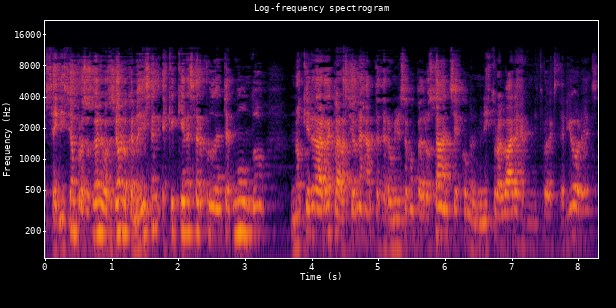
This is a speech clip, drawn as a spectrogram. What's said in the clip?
se inicia un proceso de negociación, lo que me dicen es que quiere ser prudente el mundo, no quiere dar declaraciones antes de reunirse con Pedro Sánchez, con el ministro Álvarez, el ministro de Exteriores.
